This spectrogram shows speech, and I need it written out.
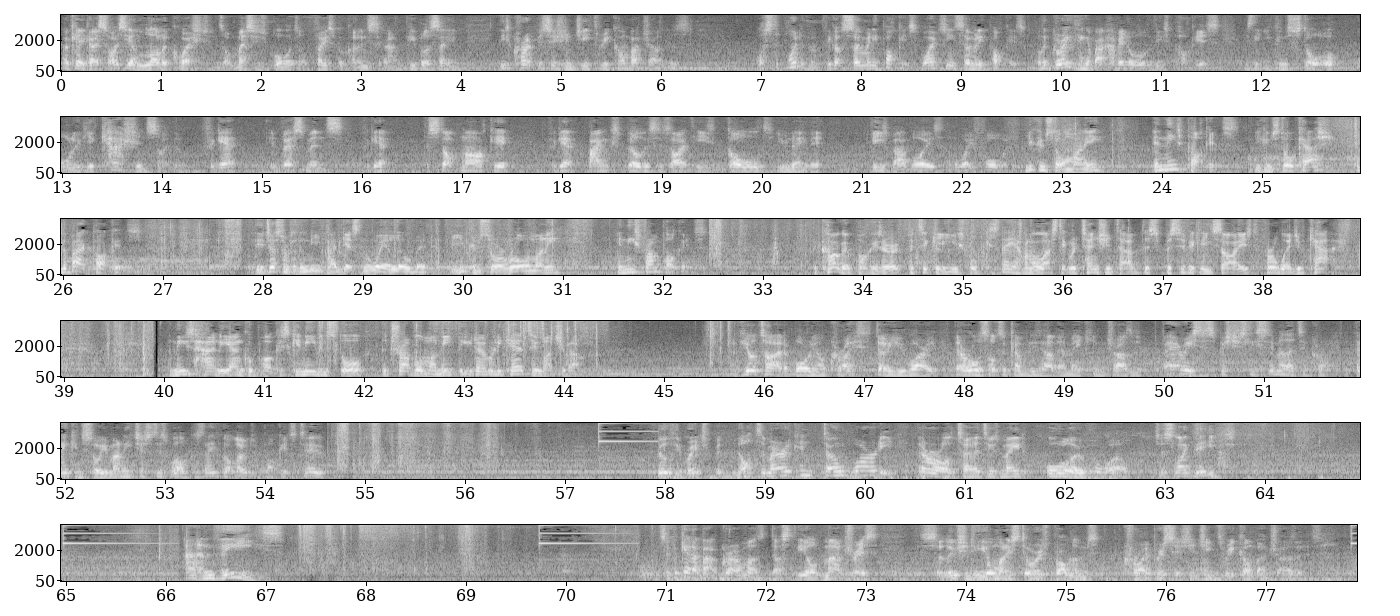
Okay guys, so I see a lot of questions on message boards, on Facebook, on Instagram. People are saying, these Crye Precision G3 combat chargers, what's the point of them? They've got so many pockets. Why do you need so many pockets? Well, the great thing about having all of these pockets is that you can store all of your cash inside them. Forget investments, forget the stock market, forget banks, building societies, gold, you name it. These bad boys are the way forward. You can store money in these pockets. You can store cash in the back pockets. The adjustment for the knee pad gets in the way a little bit, but you can store roll money in these front pockets. The cargo pockets are particularly useful because they have an elastic retention tab that's specifically sized for a wedge of cash. And these handy ankle pockets can even store the travel money that you don't really care too much about. If you're tired of boring on Crye, don't you worry. There are all sorts of companies out there making trousers very suspiciously similar to Crye. They can store your money just as well because they've got loads of pockets too. Filthy rich but not American? Don't worry. There are alternatives made all over the world, just like these. And these. So forget about Grandma's dusty old mattress. The solution to your money storage problems, Crye Precision G3 combat trousers.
